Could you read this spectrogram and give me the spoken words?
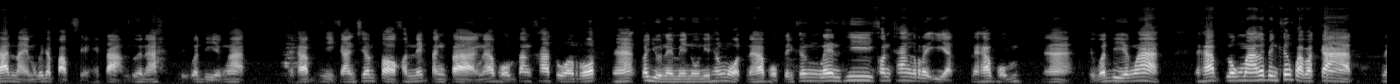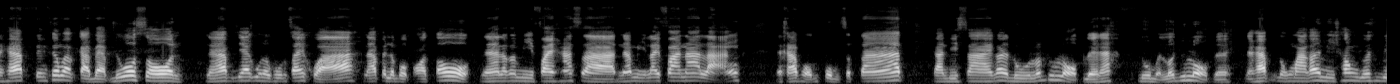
ด้านในมันก็จะปรับเสียงให้ตามด้วยนะ ถือว่าดีมาก นะครับนี่การเชื่อมต่อคอนเน็กต่างๆนะครับผมตั้งค่าตัวรถนะฮะก็อยู่ในเมนูนี้ทั้งหมดนะครับผมเป็นเครื่องเล่นที่ค่อนข้างละเอียดนะครับผมอ่าถือว่าดีมากๆนะครับลงมาก็เป็นเครื่องปรับอากาศนะครับเป็นเครื่องปรับอากาศแบบ dual zone นะครับแยกอุณหภูมิซ้ายขวานะเป็นระบบออโต้นะแล้วก็มีไฟฮาร์ซาร์ดนะมีไล่ฟ้าหน้าหลังนะครับผมปุ่มสตาร์ทการดีไซน์ก็ดูรถยุโรปเลยนะ ดูเหมือนรถยุโรปเลยนะครับ ลงมาก็มีช่อง USB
